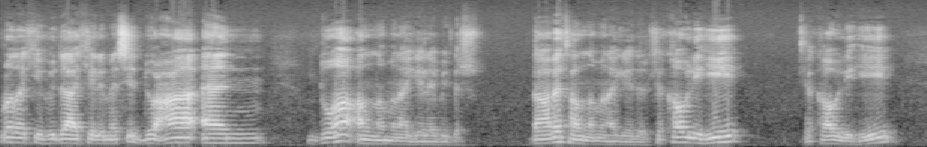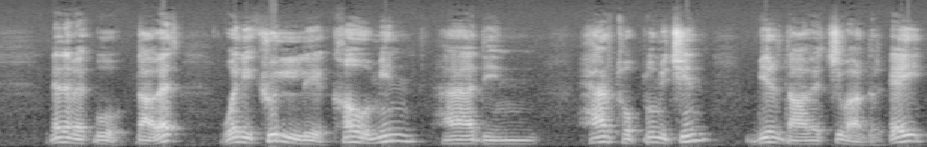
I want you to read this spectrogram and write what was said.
buradaki hüda kelimesi duaen dua anlamına gelebilir. Davet anlamına gelir. Ke kavlihi ke kavlihi ne demek bu davet? Ve li kulli kavmin hadin. Her toplum için bir davetçi vardır. Ey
